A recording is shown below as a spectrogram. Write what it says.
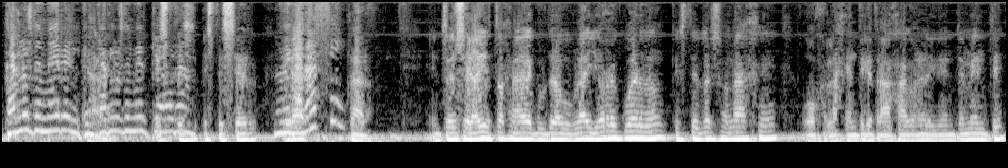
Carlos de Mer, el, el Claro, Carlos de Mer que este, ahora... este ser... ¿Lo de Gaddafi? Claro. Entonces era director general de Cultura Popular y yo recuerdo que este personaje, o la gente que trabajaba con él evidentemente,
